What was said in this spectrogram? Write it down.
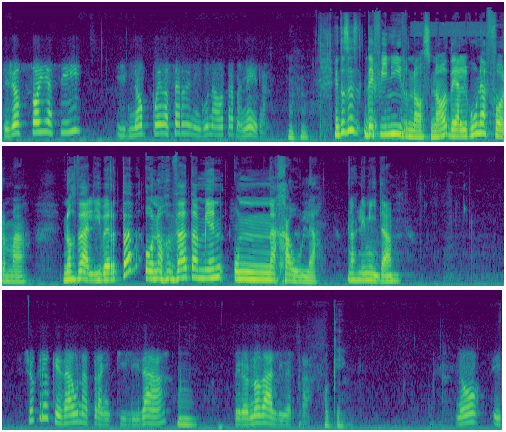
Que yo soy así y no puedo ser de ninguna otra manera. Entonces, definirnos, ¿no? De alguna forma, ¿nos da libertad o nos da también una jaula? Nos limita. Yo creo que da una tranquilidad, Mm. pero no da libertad. Ok. ¿no? Y,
